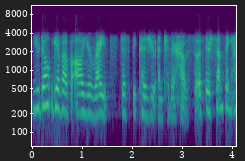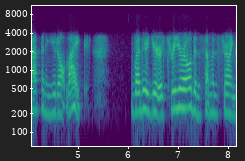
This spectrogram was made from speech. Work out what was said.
you don't give up all your rights just because you enter their house. So if there's something happening you don't like, whether you're a three year old and someone's throwing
